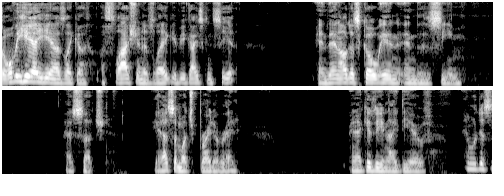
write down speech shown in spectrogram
So over here, he has like a, a slash in his leg, if you guys can see it. And then I'll just go in into the seam as such. Yeah, that's a much brighter red. And that gives you an idea of, and we'll just,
